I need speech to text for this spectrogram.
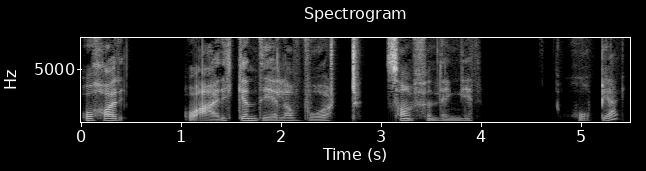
og, har, og er ikke en del av vårt samfunn lenger. Håper jeg.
